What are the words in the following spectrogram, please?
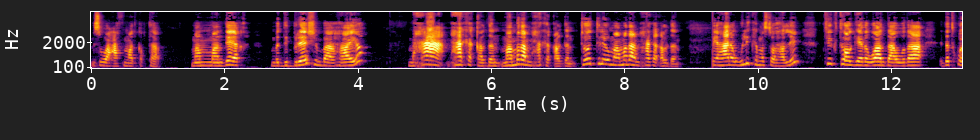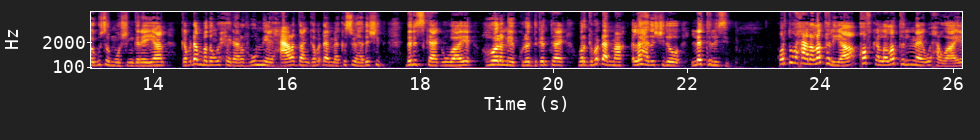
mise waa caafimaad qabtaa? Maamo maandeeq ma depression baa ahaayo maxaa maxaa ka qaldan? Maamadan maxaa ka qaldan? Totally maamadan maxaa ka qaldan? Ahaana weli kama soo hadlin. Tiktokeeda waan daawadaa. Dadku gusoo mooshin gareeyaan. Gabdhan badan waxay yidhahdaan ruumiyay xaaladan gabadhan maa ka soo hadashid dariskaaga waaye holan ay kula degan tahay. War gabadhan maa la hadashid oo la talisid. Horta waxaa lala taliyaa. Qofka lala talinaya waxa waaye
